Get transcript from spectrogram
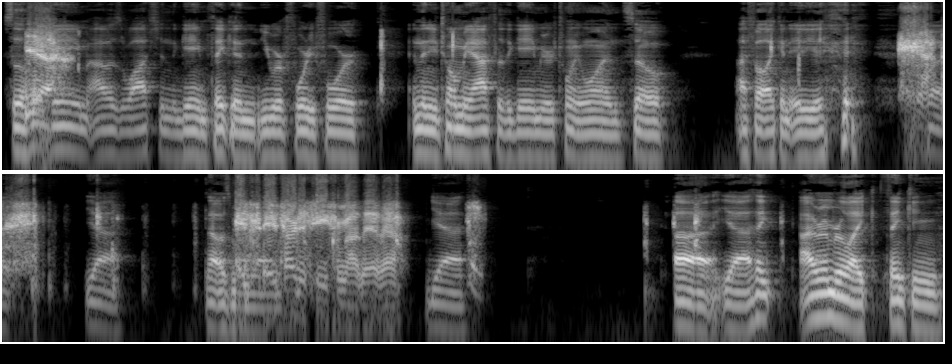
So the Yeah. whole game, I was watching the game thinking you were forty-four, and then you told me after the game you were twenty-one. So I felt like an idiot. yeah, but yeah, that was my it's it's hard to see from out there though. Yeah. Uh, yeah, I think I remember like thinking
